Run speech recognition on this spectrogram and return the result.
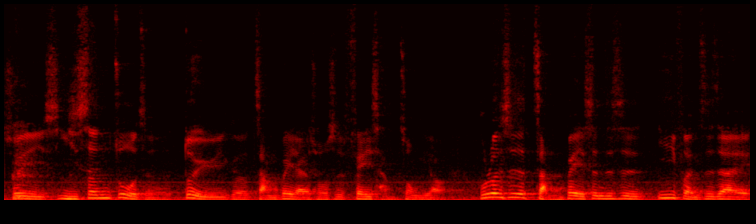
所以以身作则对于一个长辈来说是非常重要，不论是长辈，甚至是一粉是在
